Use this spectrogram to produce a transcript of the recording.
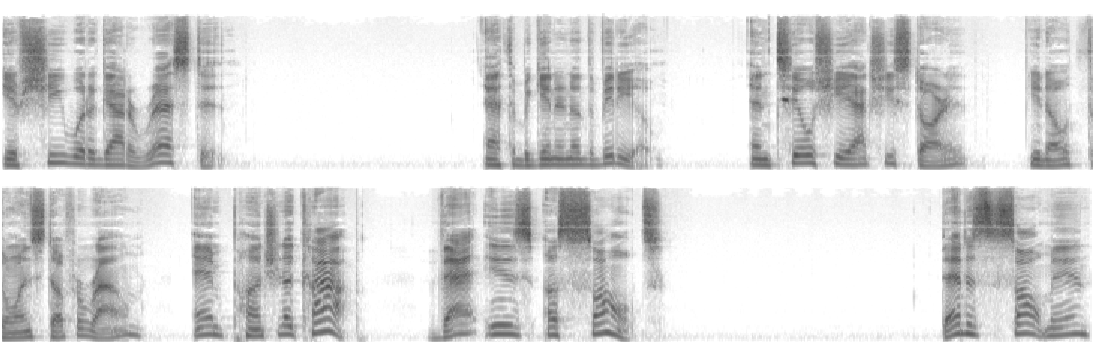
if she would have got arrested at the beginning of the video until she actually started, you know, throwing stuff around and punching a cop. That is assault. That is assault, man.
